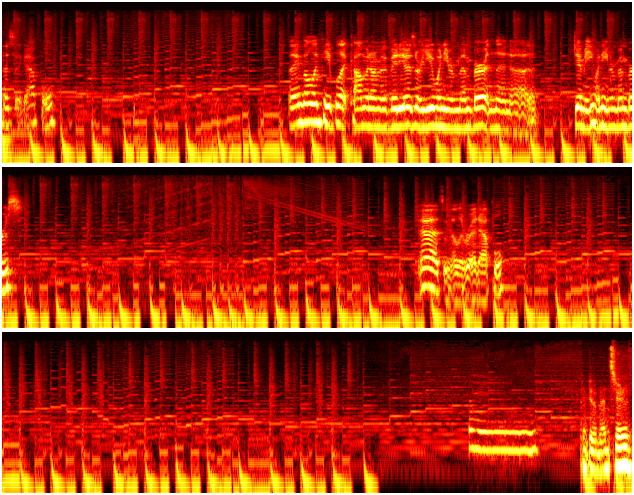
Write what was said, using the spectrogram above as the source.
That's like apple. I think the only people that comment on my videos are you when you remember, and then uh, Jimmy when he remembers. That's another red apple. I'm gonna bed soon.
